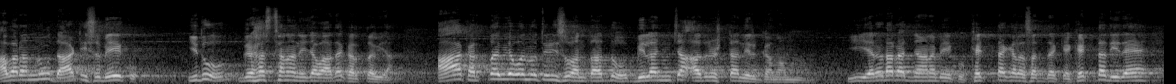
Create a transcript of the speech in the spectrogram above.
ಅವರನ್ನು ದಾಟಿಸಬೇಕು. ಇದು ಗೃಹಸ್ಥನ ನಿಜವಾದ ಕರ್ತವ್ಯ. ಆ ಕರ್ತವ್ಯವನ್ನು ತಿಳಿಸುವಂಥದ್ದು ಬಿಲಂಚ ಅದೃಷ್ಟ ನಿರ್ಗಮಂ. ಈ ಎರಡರ ಜ್ಞಾನ ಬೇಕು. ಕೆಟ್ಟ ಕೆಲಸದ್ದಕ್ಕೆ ಕೆಟ್ಟದಿದೆ,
